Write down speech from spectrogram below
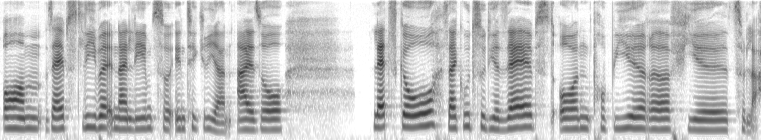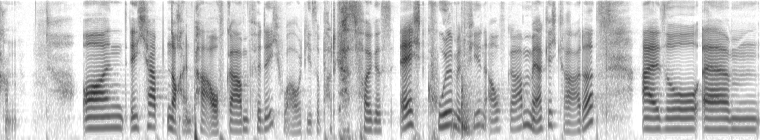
um Selbstliebe in dein Leben zu integrieren. Also, let's go, sei gut zu dir selbst und probiere viel zu lachen. Und ich habe noch ein paar Aufgaben für dich. Wow, diese Podcast-Folge ist echt cool mit vielen Aufgaben, merke ich gerade. Also ähm,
